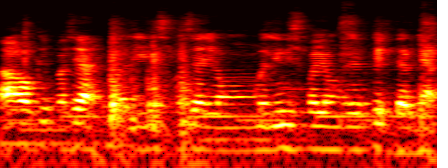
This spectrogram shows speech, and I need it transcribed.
Ah, okay pa siya. Malinis pa siya yung malinis pa yung air filter niya.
